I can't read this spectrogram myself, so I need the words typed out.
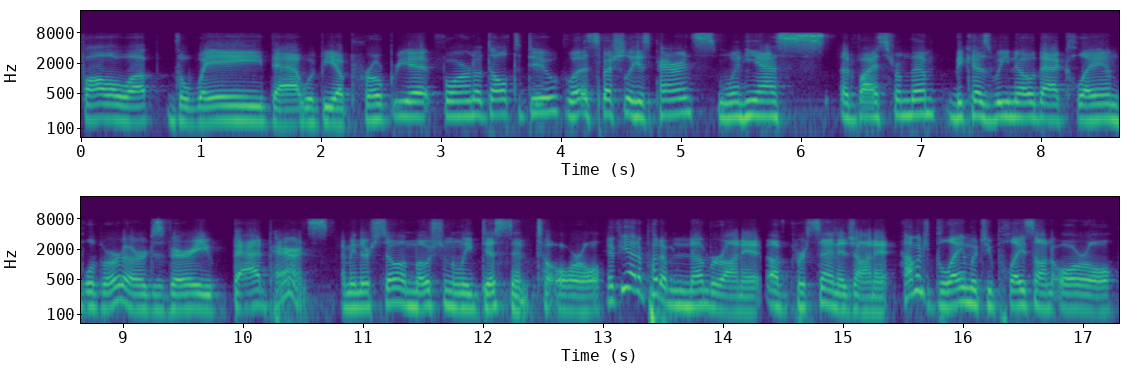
follow up the way that would be appropriate for an adult to do, especially his parents when he asks advice from them, because we know that Clay and Bloberta are just very bad parents. I mean, they're so emotionally distant to Orel. If you had to put a number on it, of percentage on it, how much blame would you place on Orel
